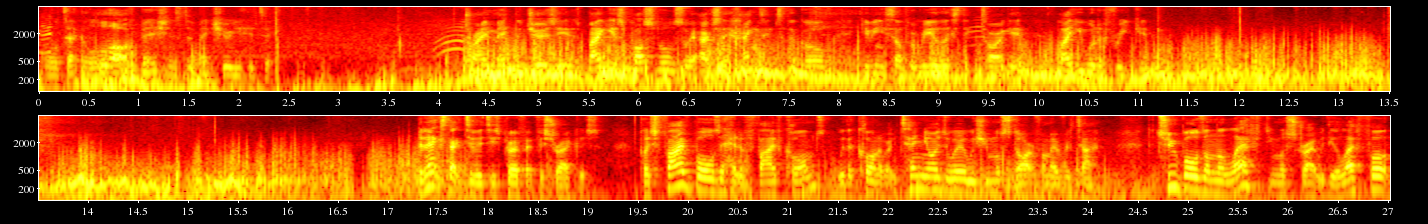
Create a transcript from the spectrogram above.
and will take a lot of patience to make sure you hit it try and make the jersey as baggy as possible so it actually hangs into the goal, giving yourself a realistic target like you would a free kick. The next activity is perfect for strikers. Place five balls ahead of five cones, with a cone about 10 yards away which you must start from every time. The two balls on the left you must strike with your left foot,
